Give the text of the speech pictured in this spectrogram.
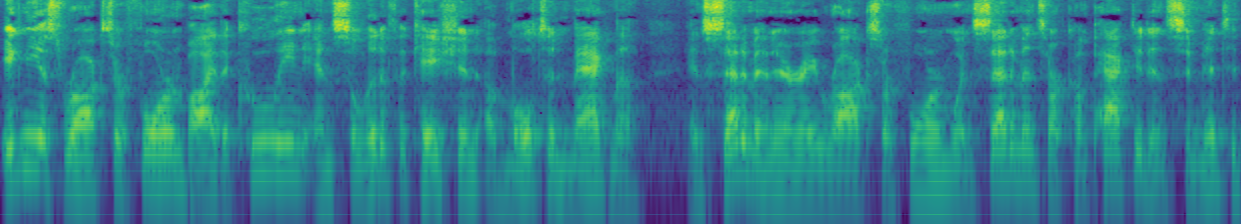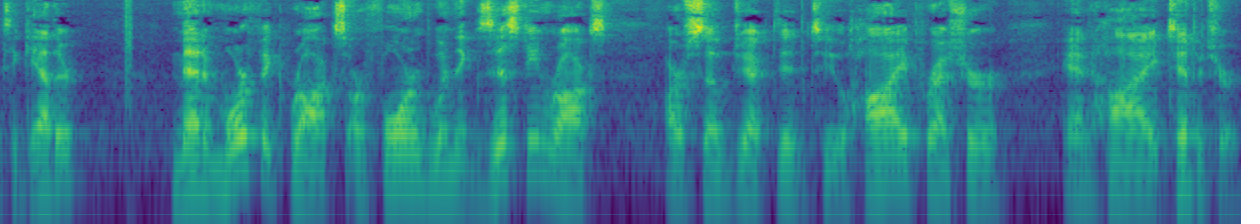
Igneous rocks are formed by the cooling and solidification of molten magma, and sedimentary rocks are formed when sediments are compacted and cemented together. Metamorphic rocks are formed when existing rocks are subjected to high pressure and high temperature.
